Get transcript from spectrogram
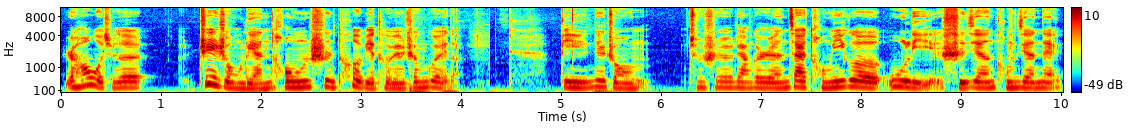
然后我觉得这种连通是特别特别珍贵的，比那种就是两个人在同一个物理时间空间内，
